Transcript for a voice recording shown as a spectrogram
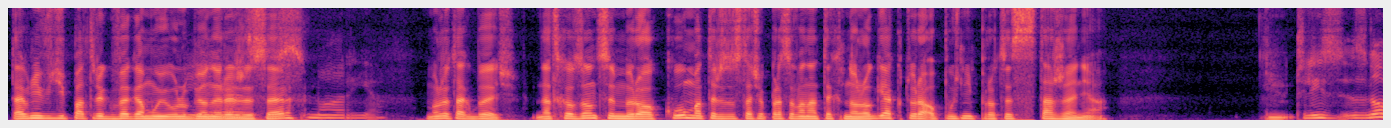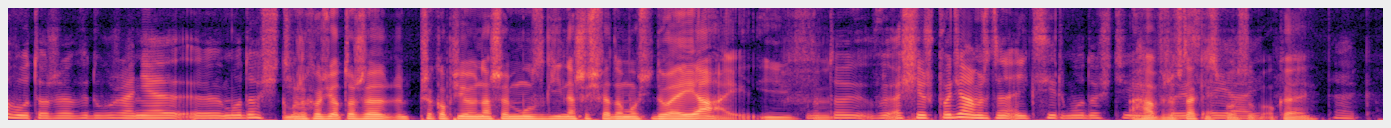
tak mnie widzi Patryk Wega, mój ulubiony Jezus reżyser. Maria. Może tak być. W nadchodzącym roku ma też zostać opracowana technologia, która opóźni proces starzenia. Czyli z, znowu to, że wydłużenie y, młodości. A może chodzi o to, że przekopiują nasze mózgi, nasze świadomości do AI. I w... No to właśnie już powiedziałam, że ten eliksir młodości Aha, w taki AI. sposób, okej. Tak.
